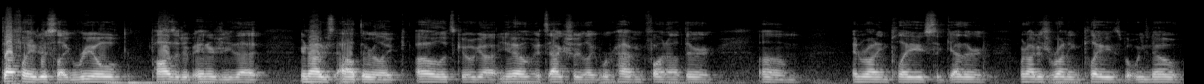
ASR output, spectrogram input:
definitely just like real positive energy that you're not just out there like, oh, let's go, guy. You know, it's actually like we're having fun out there um, and running plays together. We're not just running plays, but we know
